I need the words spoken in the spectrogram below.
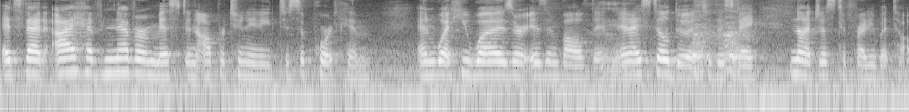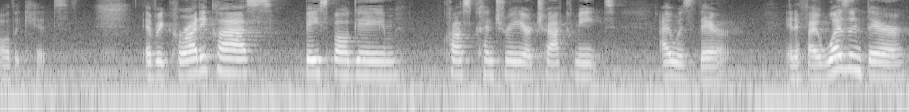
it's that I have never missed an opportunity to support him and what he was or is involved in. And I still do it to this day, not just to Freddie, but to all the kids. Every karate class, baseball game, cross country, or track meet, I was there. And if I wasn't there,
